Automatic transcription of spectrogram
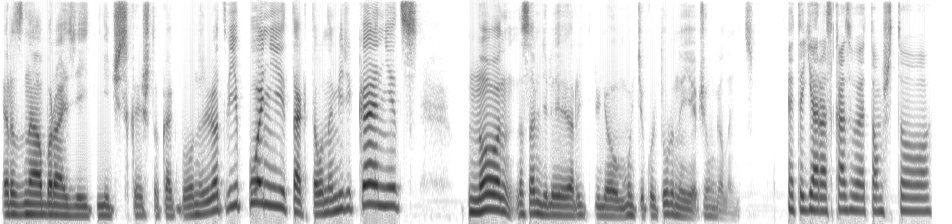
разнообразие этническое, что как бы он живет в Японии, так-то он американец, но на самом деле родители у него мультикультурные, и вообще он голландец. Это я рассказываю о том, что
